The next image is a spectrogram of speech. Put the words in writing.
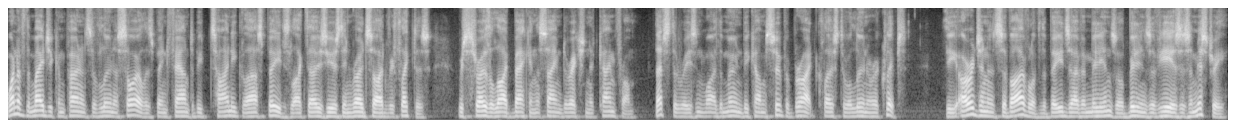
One of the major components of lunar soil has been found to be tiny glass beads like those used in roadside reflectors, which throw the light back in the same direction it came from. That's the reason why the moon becomes super bright close to a lunar eclipse. The origin and survival of the beads over millions or billions of years is a mystery.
